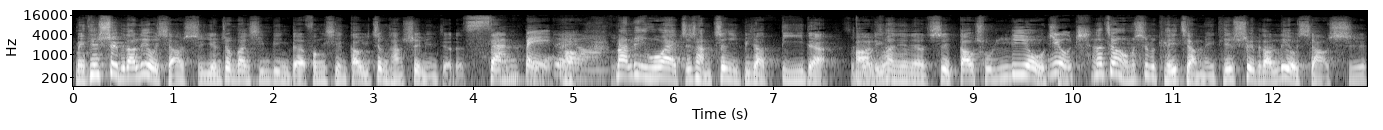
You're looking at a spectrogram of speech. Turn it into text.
每天睡不到六小时，严重冠心病的风险高于正常睡眠者的三倍。对啊。那另外职场正义比较低的。好，罹患症是高出六成。六成。那这样我们是不是可以讲，每天睡不到六小时？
